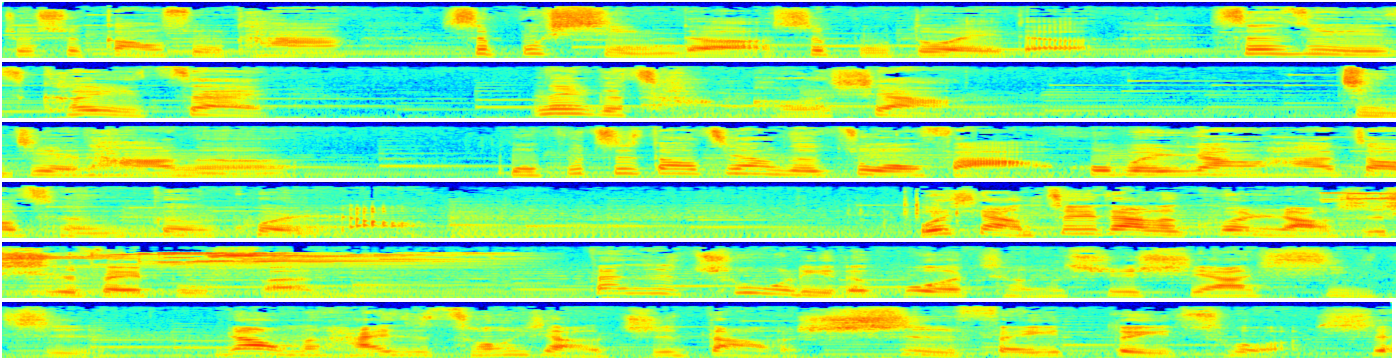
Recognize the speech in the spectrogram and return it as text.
就是告诉他是不行的，是不对的，甚至于可以在那个场合下警戒他呢？我不知道这样的做法会不会让他造成更困扰。我想最大的困扰是是非不分。但是处理的过程是需要细致，让我们孩子从小知道是非对错，是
